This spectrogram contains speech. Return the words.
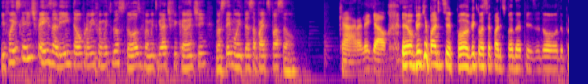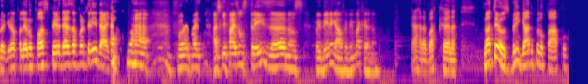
E foi isso que a gente fez ali. Então, para mim, foi muito gostoso, foi muito gratificante. Gostei muito dessa participação. Cara, legal. Eu vi que participou, vi que você participou do, do, do programa. Falei, eu não posso perder essa oportunidade. foi, faz, acho que faz uns três anos. Foi bem legal, foi bem bacana. Cara, bacana. Matheus, obrigado pelo papo.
